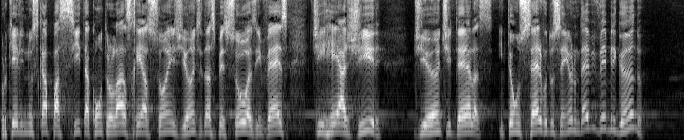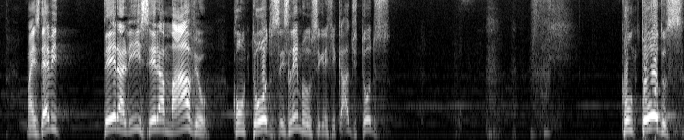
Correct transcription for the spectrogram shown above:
porque ele nos capacita a controlar as reações diante das pessoas, em vez de reagir diante delas. Então, o servo do Senhor não deve viver brigando, mas deve ter ali, ser amável com todos. Vocês lembram o significado de todos? com todos,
